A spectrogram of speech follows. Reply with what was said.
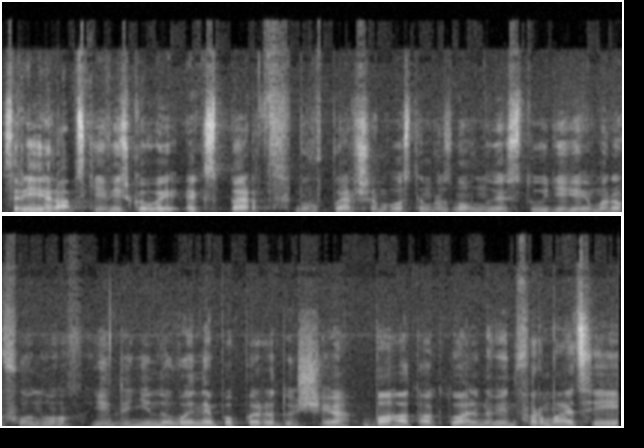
Сергій Грабський, військовий експерт, був першим гостем розмовної студії марафону Єдині новини. Попереду ще багато актуальної інформації.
